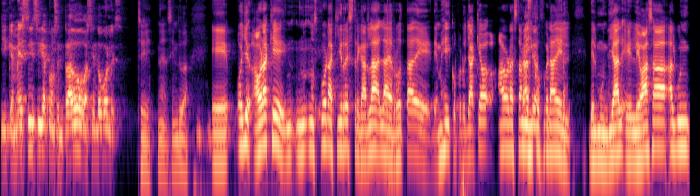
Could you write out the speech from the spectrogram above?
y que Messi siga concentrado haciendo goles. Sí, sin duda. Eh, oye, ahora que no es por aquí restregar la, la derrota de, de, México, pero ya que ahora está México fuera del, del Mundial, eh, ¿le vas a algún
